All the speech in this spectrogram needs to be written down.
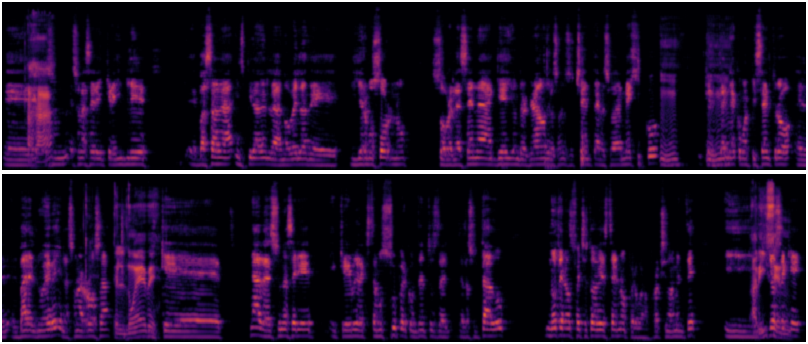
Eh, es, es, una serie increíble, eh, basada, inspirada en la novela de Guillermo Sorno sobre la escena gay underground de los años 80 en la Ciudad de México, que tenía como epicentro el, el, bar El 9 en la zona rosa. El 9. Que, nada, es una serie increíble, que estamos súper contentos del, resultado. No tenemos fecha todavía de estreno, pero bueno, próximamente. Y yo sé que,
